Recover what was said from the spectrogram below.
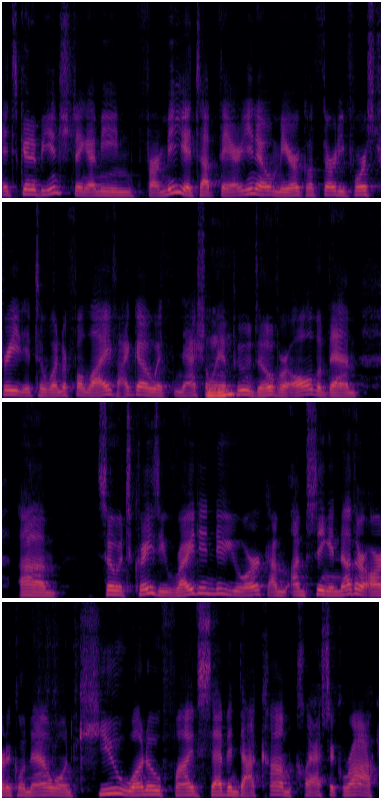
it's going to be interesting. I mean, for me, it's up there. You know, Miracle 34th Street. It's a Wonderful Life. I go with National Mhm. Lampoons over all of them. Um, so it's crazy. Right in New York, I'm I'm seeing another article now on Q1057.com, Classic Rock,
